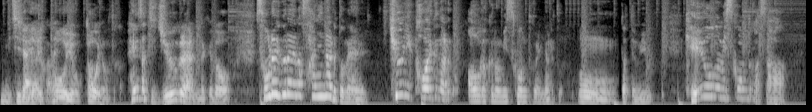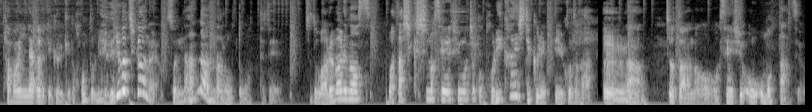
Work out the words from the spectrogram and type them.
日大とかね。東洋か。東洋とか。偏差値10ぐらいあるんだけどそれぐらいの差になるとね急に可愛くなるの。青学のミスコンとかになると。うん。だってみ慶応のミスコンとかさたまに流れてくるけど本当レベルが違うのよ。それ何なんだろうと思ってて。ちょっと我々の私の青春をちょっと取り返してくれっていうことがうん、うん。あちょっとあの先週お思ったんですよ。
